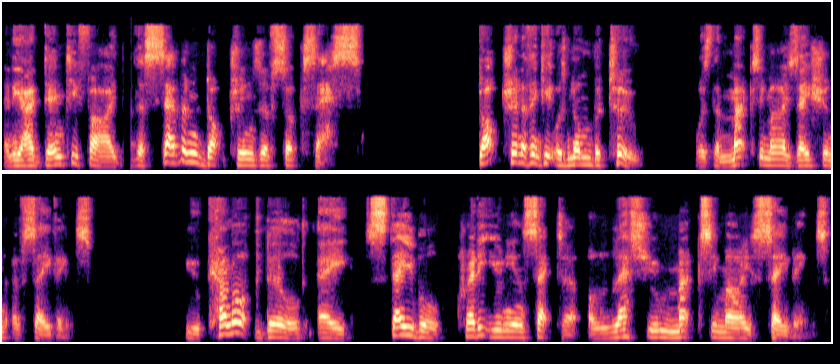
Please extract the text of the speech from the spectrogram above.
and he identified the seven doctrines of success. Doctrine, I think it was number two, was the maximization of savings. You cannot build a stable credit union sector unless you maximize savings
